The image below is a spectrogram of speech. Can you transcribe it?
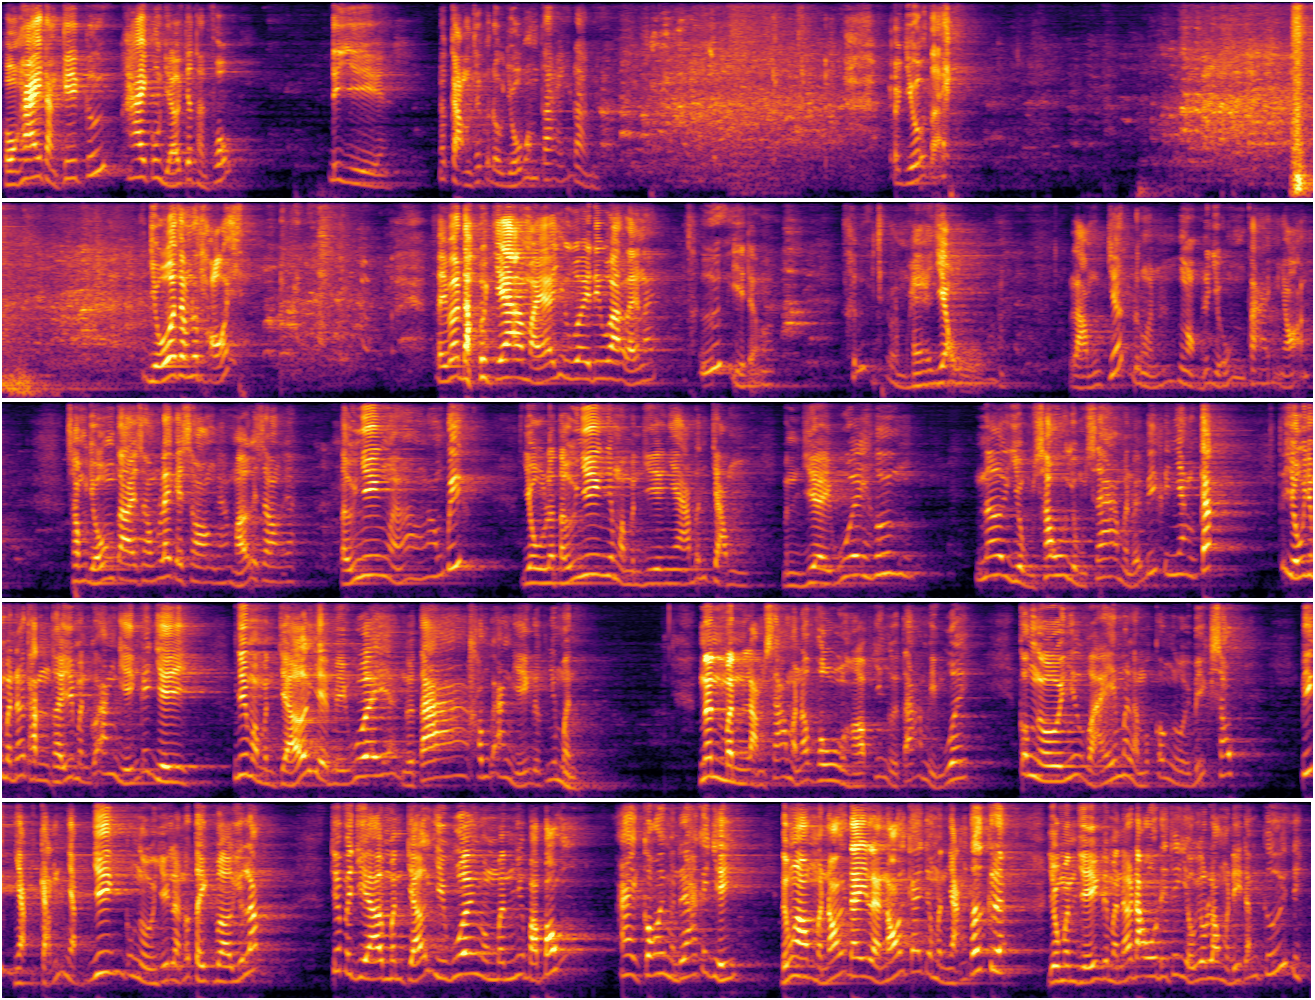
Còn hai thằng kia cứ hai con vợ trên thành phố. Đi về, nó cầm theo cái đồ vỗ móng tay, nó làm đồ vỗ tay. Vỗ xong nó thổi. Thì bắt đầu cha mẹ ở dưới quê đi qua lại nói, thứ gì đâu thứ chắc là mẹ dâu. Làm chết luôn mà nó ngồi nó vỗ móng tay nhỏ. Xong vỗ móng tay xong lấy cây son ra, mở cây son ra. Tự nhiên mà nó không biết. Dù là tự nhiên nhưng mà mình về nhà bên chồng, mình về quê hương, nơi vùng sâu, vùng xa, mình phải biết cái nhân cách. Ví dụ như mình ở thành thị, mình có ăn diện cái gì, nhưng mà mình trở về miền quê người ta không có ăn diện được như mình. Nên mình làm sao mà nó phù hợp với người ta miền quê? Con người như vậy mới là một con người biết sống biết nhập cảnh, nhập duyên con người vậy là nó tuyệt vời dữ lắm. Chứ bây giờ mình trở về quê mà mình như bà bóng, ai coi mình ra cái gì? Đúng không? Mình nói đây là nói cái cho mình nhận thức đó. Dù mình diện thì mình ở đâu đi, thí dụ vô lâu mình đi đám cưới đi,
